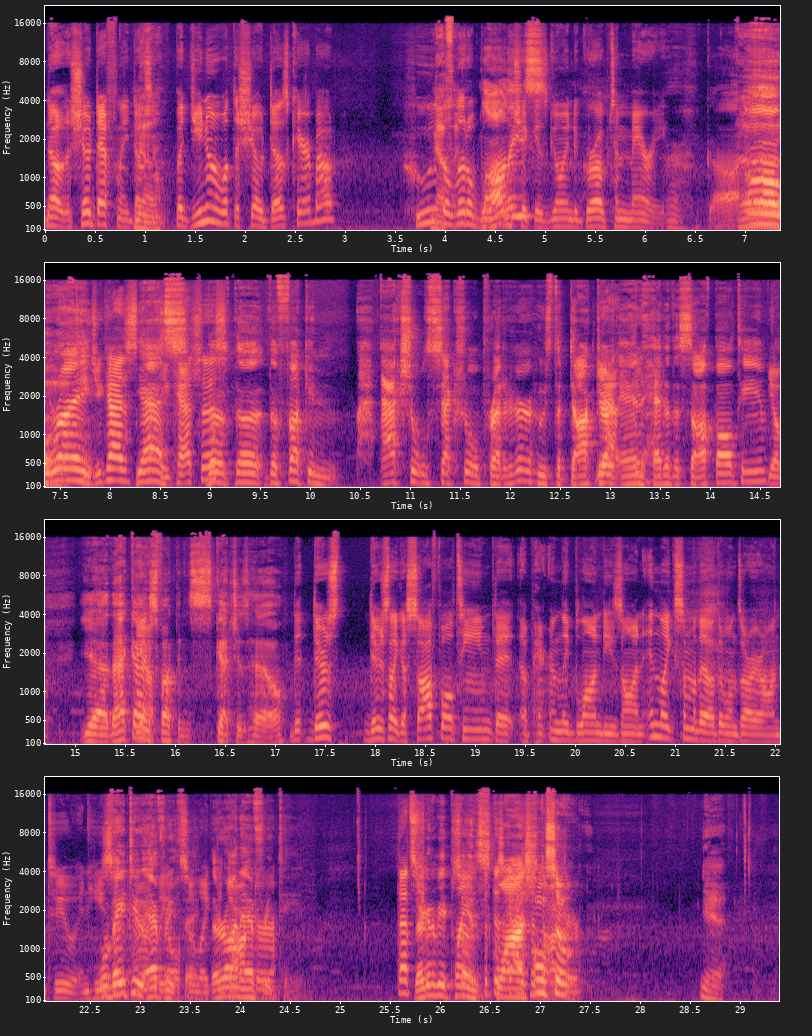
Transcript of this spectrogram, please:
No, the show definitely doesn't. No. But do you know what the show does care about? Who Nothing. the little blonde Lollies? chick is going to grow up to marry. Oh God. oh right. Did you guys- did you Yes. catch this? The the the fucking actual sexual predator who's the doctor Yeah, and head of the softball team. Yep. Yeah, that guy's Yeah. fucking sketch as hell. There's there's like a softball team that apparently Blondie's on, and like some of the other ones are on too. And he's Well, they do everything. Also, like, They're the on doctor. every team. That's They're gonna be playing but this guy's a squash. Also, yeah.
